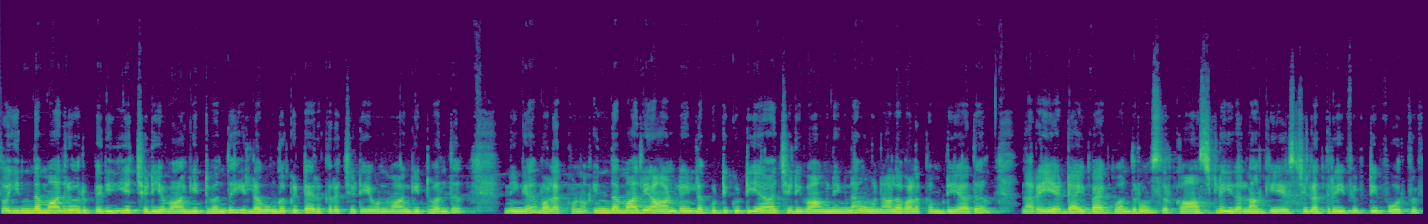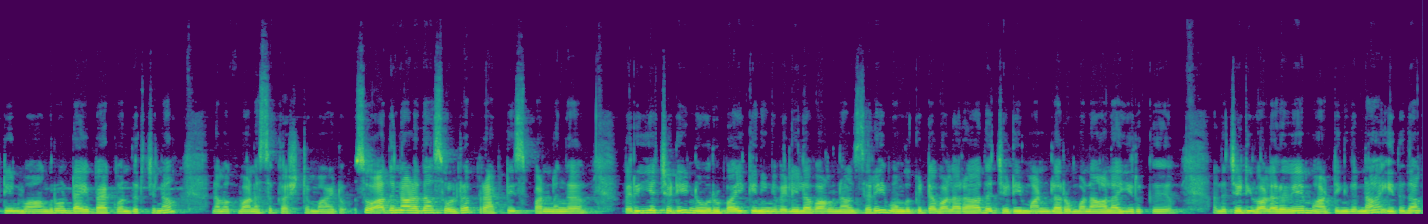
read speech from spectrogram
ஸோ இந்த மாதிரி ஒரு பெரிய செடியை வாங்கிட்டு வந்து இல்லை உங்ககிட்ட இருக்கிற செடியை ஒன்று வாங்கிட்டு வந்து நீங்கள் வளர்க்கணும். இந்த மாதிரி ஆன்லைனில் குட்டி குட்டியாக செடி வாங்கினீங்கன்னா உங்களால் வளர்க்க முடியாது. நிறைய டைபேக் வந்துடும் ஸோ காஸ்ட்லி இதெல்லாம் கேஎஸ்டியில் த்ரீ ஃபிஃப்டி ஃபோர் ஃபிஃப்டின் வாங்குகிறோம் டைபேக் வந்துருச்சுன்னா நமக்கு மனசு கஷ்டமாயிடும். ஸோ அதனால தான் சொல்கிறேன் ப்ராக்டிஸ் பண்ணுங்கள் பெரிய செடி நூறுரூபாய்க்கு நீங்கள் வெளியில் வாங்கினாலும் சரி உங்ககிட்ட வளராத செடி மண்ணில் ரொம்ப நாளாக இருக்குது அந்த செடி வளரவே மாட்டேங்குதுன்னா இதுதான்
